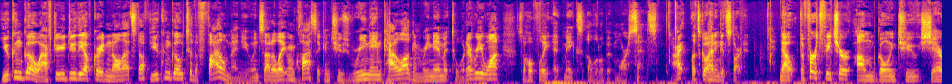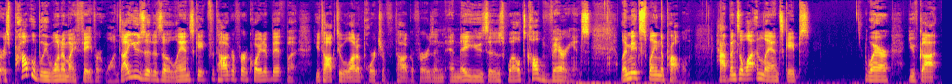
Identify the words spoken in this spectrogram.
You can go, after you do the upgrade and all that stuff, you can go to the File menu inside of Lightroom Classic and choose Rename Catalog and rename it to whatever you want. So hopefully it makes a little bit more sense. All right, let's go ahead and get started. Now, the first feature I'm going to share is probably one of my favorite ones. I use it as a landscape photographer quite a bit, but you talk to a lot of portrait photographers and, and they use it as well. It's called variance. Let me explain the problem. Happens a lot in landscapes where you've got,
